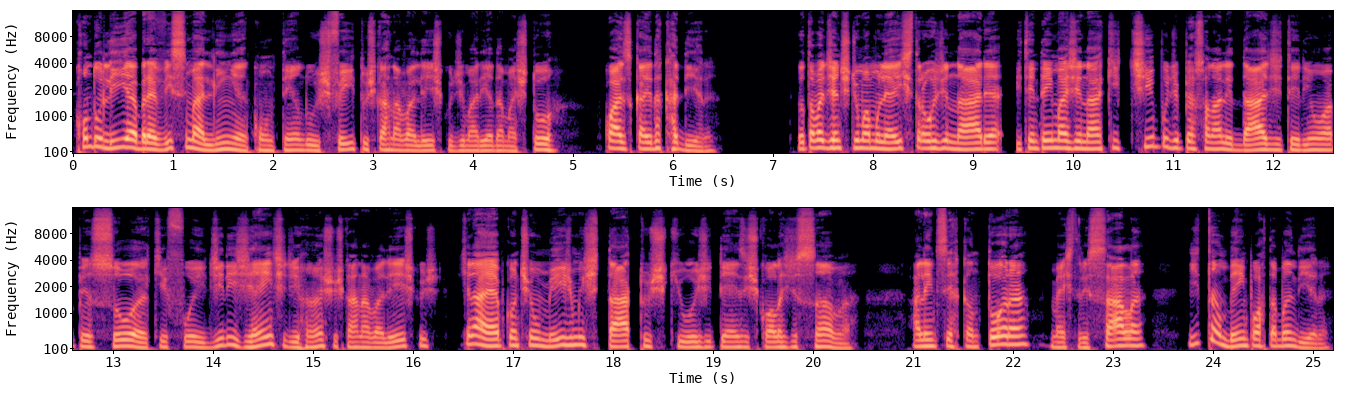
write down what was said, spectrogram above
Quando li a brevíssima linha contendo os feitos carnavalescos de Maria Damastor, quase caí da cadeira. Eu estava diante de uma mulher extraordinária e tentei imaginar que tipo de personalidade teria uma pessoa que foi dirigente de ranchos carnavalescos, que na época tinha o mesmo status que hoje tem as escolas de samba, além de ser cantora, mestre-sala e também porta-bandeira.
